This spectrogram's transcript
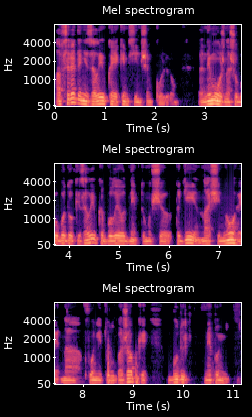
а всередині заливка якимсь іншим кольором. Не можна, щоб ободок і заливка були одним, тому що тоді наші ноги на фоні тулуба жабки будуть непомітні.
